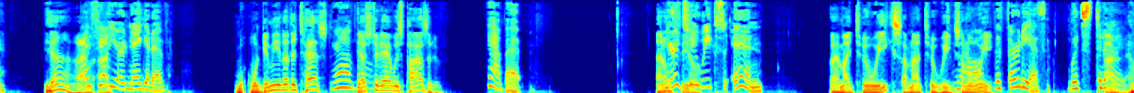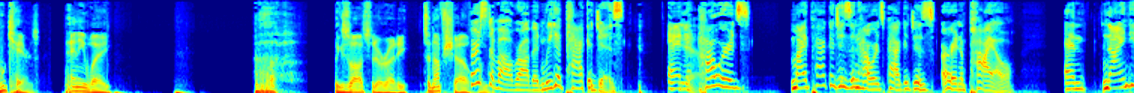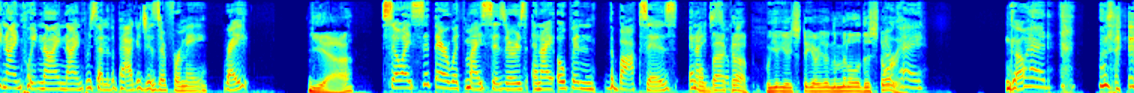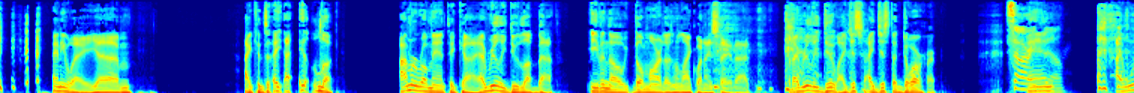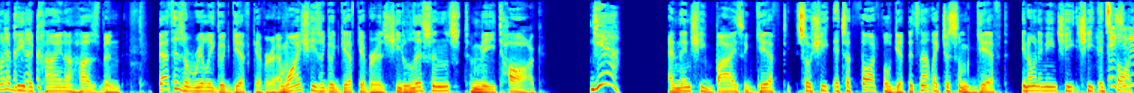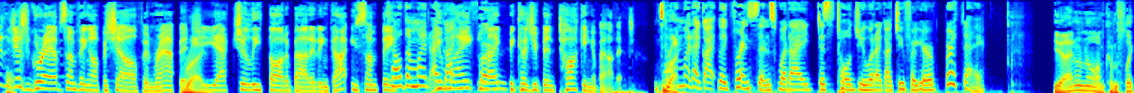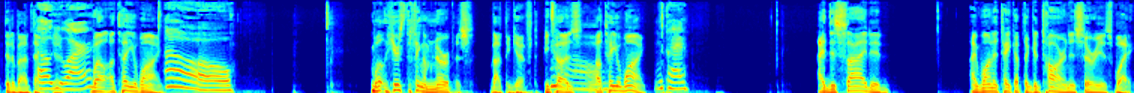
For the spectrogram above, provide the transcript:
yeah, i I'm- feel I'm- you're negative. Well, give me another test. Yeah, well- Yesterday I was positive. Yeah, but I don't you're feel. two weeks in. Am I two weeks? I'm not two weeks. I'm a week. The 30th. What's today? All right, who cares? Anyway, exhausted already. It's enough show. First of all, Robin, we get packages. And Yeah. Howard's, my packages and Howard's packages are in a pile. And 99.99% of the packages are for me, right? yeah. So I sit there with my scissors and I open the boxes and I Well, just back open- up. You- You're, st- you're in the middle of the story. Okay. Go ahead. Anyway, um, I can I, I, look. I'm a romantic guy. I really do love Beth, even though Bill Maher doesn't like when I say that. but I really do. I just, I just adore her. Sorry, And- Bill. I want to be the kind of husband. Beth is a really good gift giver, and why she's a good gift giver is she listens to me talk, Yeah. and then she buys a gift. So she, it's a thoughtful gift. It's not like just some gift. You know what I mean? She, she, it's And she didn't just grab something off a shelf and wrap it. Right. She actually thought about it and got you something Tell them what I you got you might for- like because you've been talking about it. Tell Right. them what I got. Like, for instance, what I just told you, what I got you for your birthday. Yeah, I don't know. I'm conflicted about that. Oh, gift. you are? Well, I'll tell you why. Oh, Well, here's the thing. I'm nervous about the gift because No. I'll tell you why. okay. I decided I want to take up the guitar in a serious way.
